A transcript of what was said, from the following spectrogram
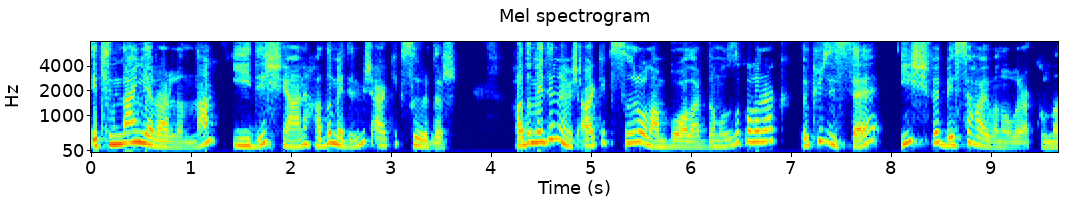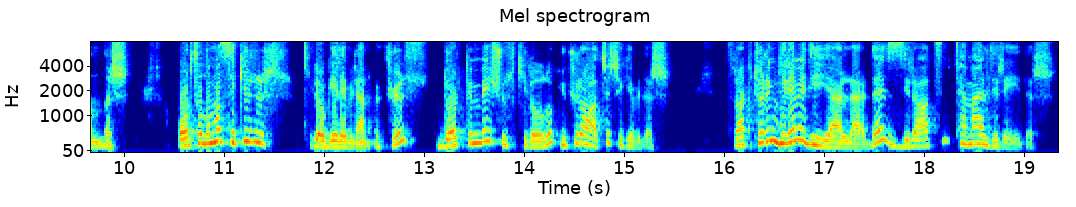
etinden yararlanılan iyi diş yani hadım edilmiş erkek sığırdır. Hadım edilmemiş erkek sığır olan boğalar damızlık olarak, öküz ise iş ve besi hayvanı olarak kullanılır. Ortalama 800 kilo gelebilen öküz 4500 kiloluk yükü rahatça çekebilir. Traktörün giremediği yerlerde ziraatın temel direğidir.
